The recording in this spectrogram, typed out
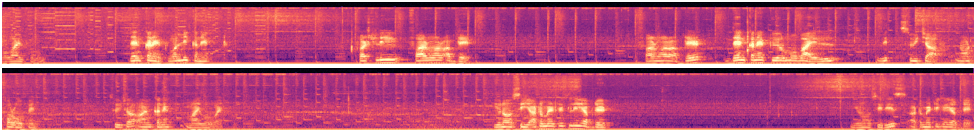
mobile phone. Then connect only connect. Firstly firmware update. Firmware update then connect your mobile with switch off not for open. Switch off and connect my mobile you know see automatically update. You know see this automatically update.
